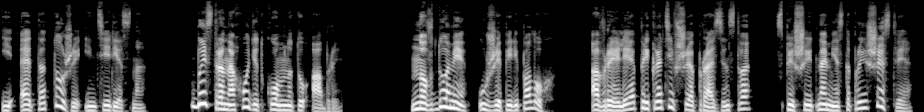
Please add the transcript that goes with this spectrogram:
И это тоже интересно. Быстро находит комнату Абры. Но в доме уже переполох. Аврелия, прекратившая празднество, спешит на место происшествия.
